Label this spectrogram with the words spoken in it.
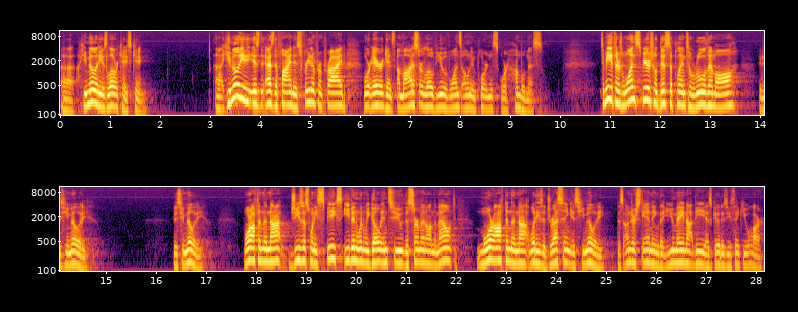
Uh, humility is lowercase king. Uh, humility is, as defined as freedom from pride or arrogance, a modest or low view of one's own importance or humbleness. To me, if there's one spiritual discipline to rule them all, it is humility. It is humility. More often than not, Jesus, when he speaks, even when we go into the Sermon on the Mount, more often than not, what he's addressing is humility, this understanding that you may not be as good as you think you are.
